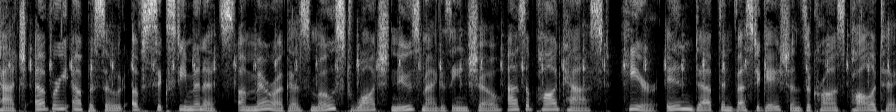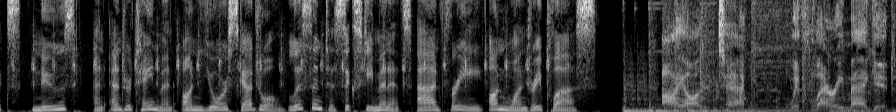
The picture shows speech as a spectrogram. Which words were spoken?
Catch every episode of 60 Minutes, America's most watched news magazine show, as a podcast. Hear in depth investigations across politics, news, and entertainment on your schedule. Listen to 60 Minutes ad free on Wondery Plus. Eye on Tech with Larry Magid.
